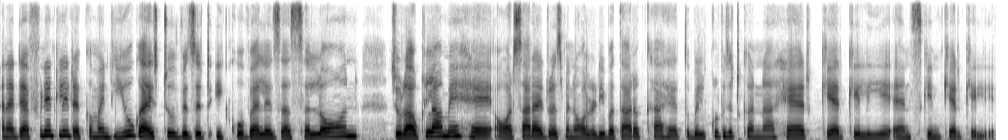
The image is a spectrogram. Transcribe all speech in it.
and I definitely recommend you guys to visit eco वेलेजा सलोन जो राउकला में है और सारा एड्रेस मैंने ऑलरेडी बता रखा है तो बिल्कुल विज़िट करना हेयर केयर के लिए एंड स्किन केयर के लिए।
